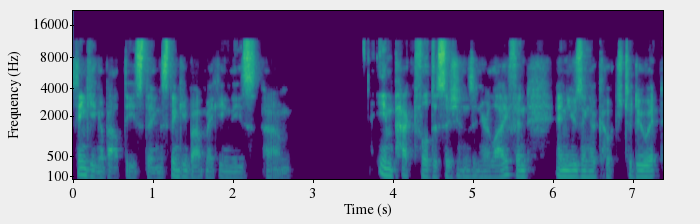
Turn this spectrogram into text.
thinking about these things, thinking about making these um impactful decisions in your life and and using a coach to do it.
